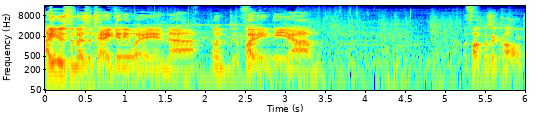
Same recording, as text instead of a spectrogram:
I used him as a tank anyway, in uh, when fighting the um, the fuck was it called?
